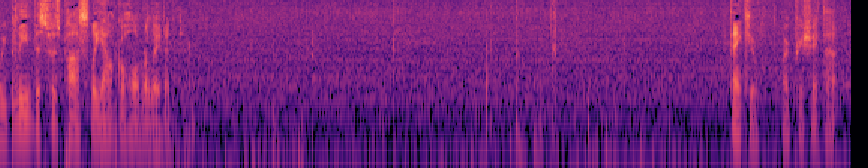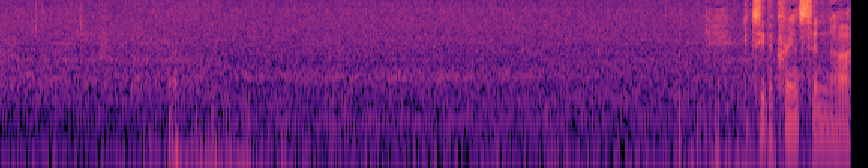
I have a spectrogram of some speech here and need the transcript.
We believe this was possibly alcohol related. Thank you. I appreciate that. You can see the Cranston uh,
